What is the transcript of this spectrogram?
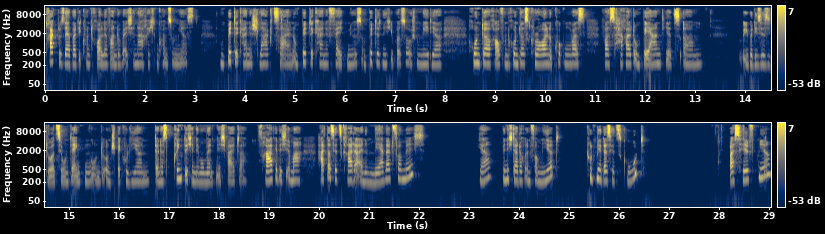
trag du selber die Kontrolle, wann du welche Nachrichten konsumierst. Und bitte keine Schlagzeilen und bitte keine Fake News und bitte nicht über Social Media runter, rauf und runter scrollen und gucken, was, was Harald und Bernd jetzt ähm, über diese Situation denken und, und spekulieren, denn das bringt dich in dem Moment nicht weiter. Frage dich immer, hat das jetzt gerade einen Mehrwert für mich? Ja, bin ich dadurch informiert? Tut mir das jetzt gut? Was hilft mir?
